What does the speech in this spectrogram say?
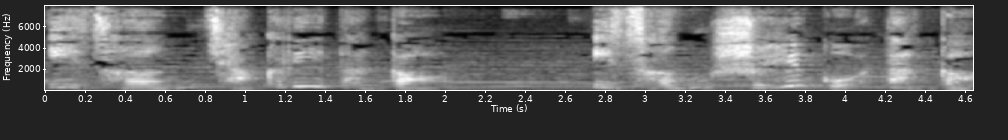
一层巧克力蛋糕。一层水果蛋糕，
